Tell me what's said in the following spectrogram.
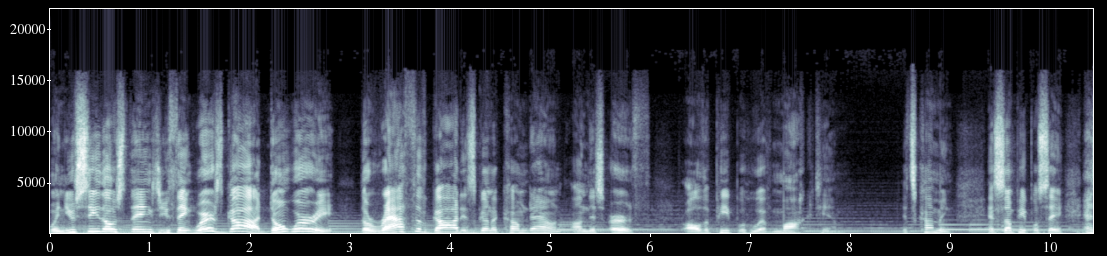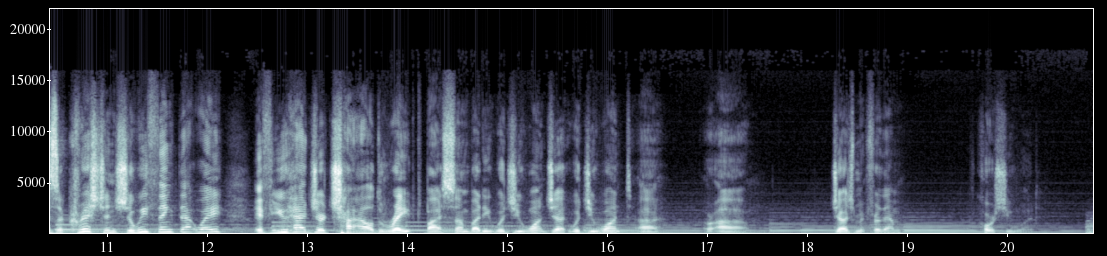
when you see those things, you think, Where's God? Don't worry. The wrath of God is going to come down on this earth for all the people who have mocked him. It's coming. And some people say, as a Christian, should we think that way? If you had your child raped by somebody, would you want, ju- would you want uh, uh, judgment for them? Of course you would.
